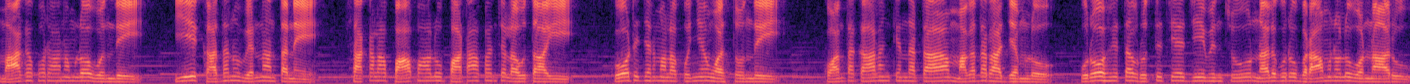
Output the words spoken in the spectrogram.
మాఘపురాణంలో ఉంది. ఈ కథను విన్నంతనే సకల పాపాలు పటాపంచలవుతాయి. కోటి జన్మల పుణ్యం వస్తుంది. కొంతకాలం కిందట మగధ రాజ్యంలో పురోహిత వృత్తిచే జీవించు నలుగురు బ్రాహ్మణులు ఉన్నారు.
